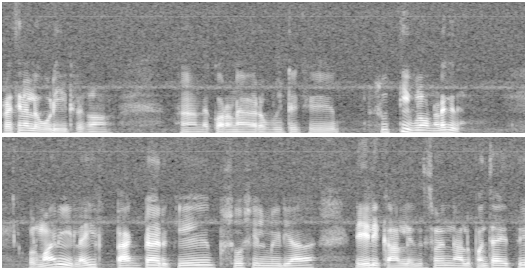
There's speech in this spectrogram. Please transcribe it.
பிரச்சனையில் ஓடிக்கிட்டு இருக்கோம். அந்த கொரோனா வேறு போயிட்டுருக்கு சுற்றி இவ்வளோ நடக்குது. ஒரு மாதிரி லைஃப் பேக்டாக இருக்குது சோஷியல் மீடியா டெய்லி காலையில் எழுந்திரிச்சோடனே நாலு பஞ்சாயத்து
